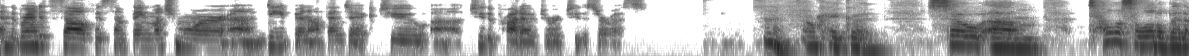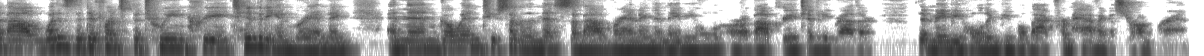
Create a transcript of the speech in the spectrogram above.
and the brand itself is something much more uh, deep and authentic to uh, to the product or to the service. Hmm. Okay, good. So, um, tell us a little bit about what is the difference between creativity and branding, and then go into some of the myths about branding that may be hold, or about creativity rather that may be holding people back from having a strong brand.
